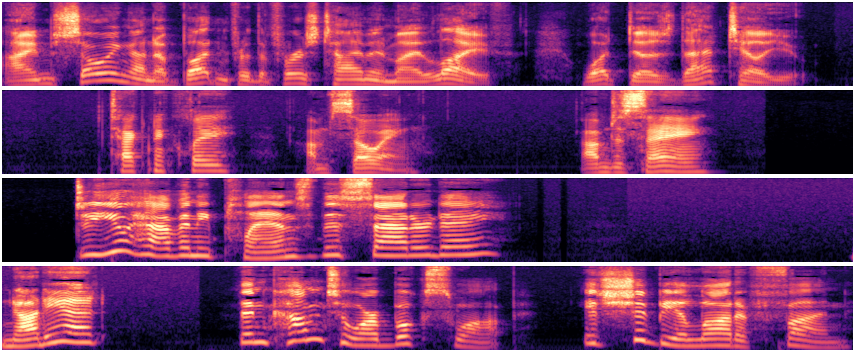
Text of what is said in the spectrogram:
I'm sewing on a button for the first time in my life. What does that tell you? Technically, I'm sewing. I'm just saying. Do you have any plans this Saturday? Not yet. Then come to our book swap. It should be a lot of fun.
